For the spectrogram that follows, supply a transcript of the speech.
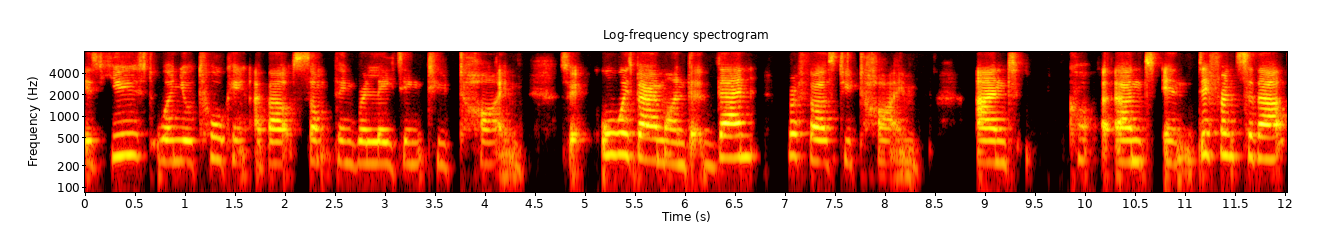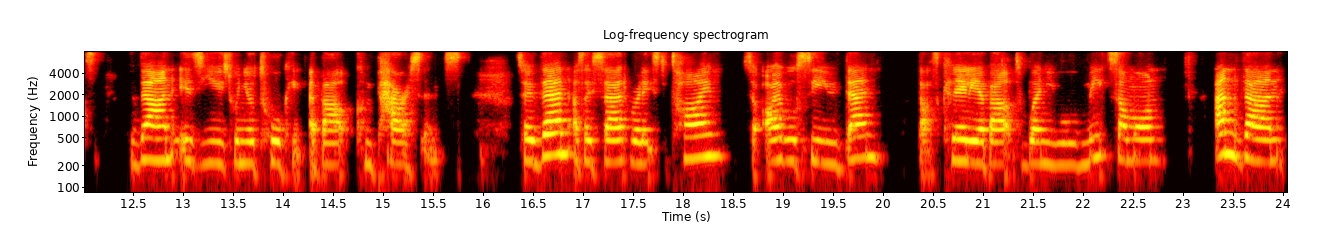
is used when you're talking about something relating to time. So always bear in mind that then refers to time. And, and in difference to that, than is used when you're talking about comparisons. So then, as I said, relates to time. So I will see you then that's clearly about when you will meet someone. And than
